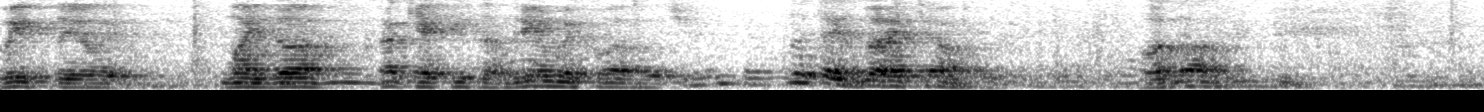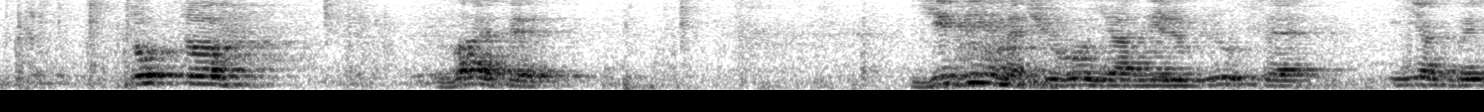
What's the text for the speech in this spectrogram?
вистояли Майдан, так як і з Андрієм Михайловичем, ну та й з багатьма, з Богданом. Тобто, знаєте, єдине, чого я не люблю, це якби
